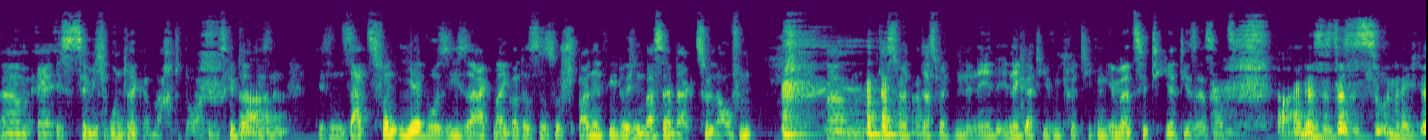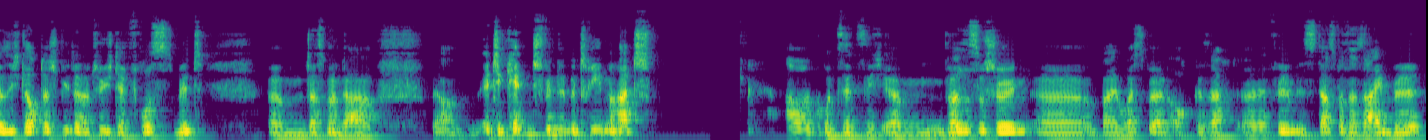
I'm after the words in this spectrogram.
ähm, er ist ziemlich runtergemacht worden. Es gibt auch diesen, diesen Satz von ihr, wo sie sagt, mein Gott, das ist so spannend, wie durch ein Wasserwerk zu laufen. ähm, das, wird, das wird in den negativen Kritiken immer zitiert, dieser Satz. Nein, das ist, das ist zu Unrecht. Also ich glaube, da spielt da natürlich der Frust mit, ähm, dass man da ja, Etikettenschwindel betrieben hat. Aber grundsätzlich, ähm, du hast es so schön äh, bei Westworld auch gesagt, äh, der Film ist das, was er sein will.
